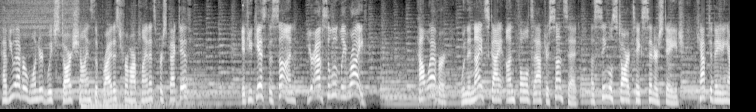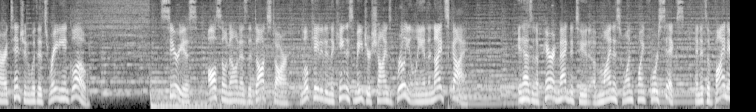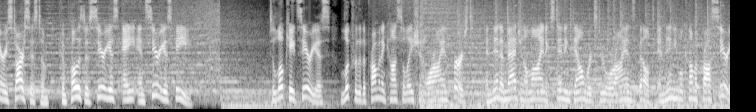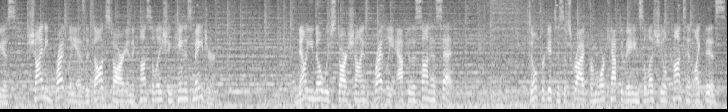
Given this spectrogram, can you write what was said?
Have you ever wondered which star shines the brightest from our planet's perspective? If you guessed the sun, you're absolutely right. However, when the night sky unfolds after sunset, a single star takes center stage, captivating our attention with its radiant glow. Sirius, also known as the Dog Star, located in the Canis Major shines brilliantly in the night sky. It has an apparent magnitude of minus 1.46, and it's a binary star system composed of Sirius A and Sirius B. To locate Sirius, look for the prominent constellation Orion first, and then imagine a line extending downwards through Orion's belt and then you will come across Sirius, shining brightly as the dog star in the constellation Canis Major. Now you know which star shines brightly after the sun has set. Don't forget to subscribe for more captivating celestial content like this.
